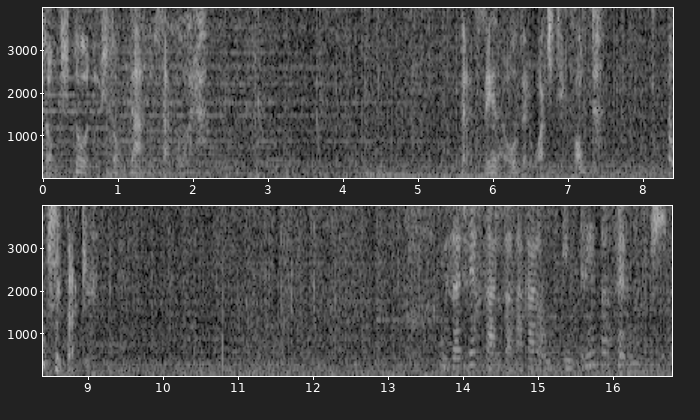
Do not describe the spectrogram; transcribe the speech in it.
Somos todos soldados agora. Trazer a Overwatch de volta? Não sei pra quê. Os adversários atacarão em 30 segundos.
